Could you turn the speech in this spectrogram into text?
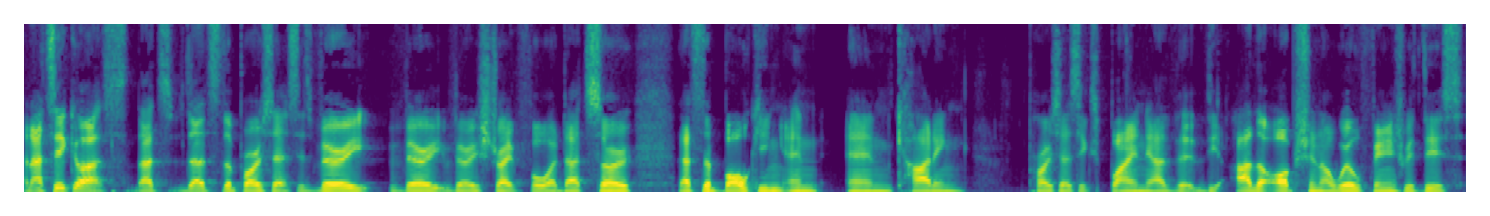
And that's it, guys. That's that's the process. It's very, very, very straightforward. That's so that's the bulking and and cutting process explained. Now the the other option, I will finish with this.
